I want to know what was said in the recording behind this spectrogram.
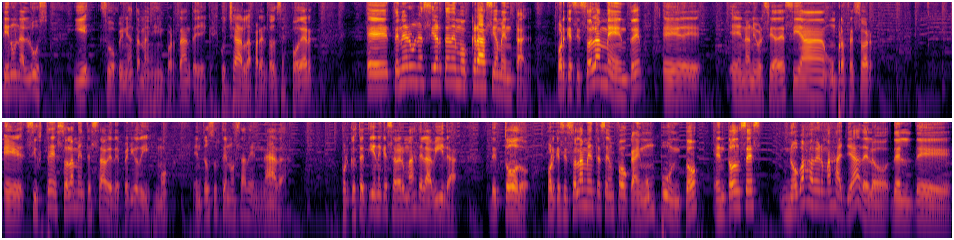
tiene una luz y su opinión también es importante y hay que escucharla para entonces poder eh, tener una cierta democracia mental. Porque si solamente eh, en la universidad decía un profesor, eh, si usted solamente sabe de periodismo, entonces usted no sabe nada. Porque usted tiene que saber más de la vida, de todo. Porque si solamente se enfoca en un punto, entonces no vas a ver más allá de lo de,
